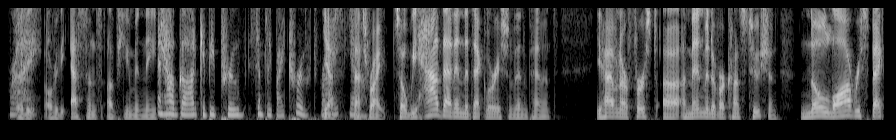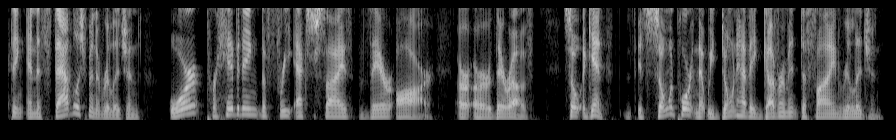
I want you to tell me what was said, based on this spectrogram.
right. or the or the essence of human nature, and how God can be proved simply by truth. Right? Yes, yeah. that's right. So we have that in the Declaration of Independence. You have in our first uh, amendment of our Constitution no law respecting an establishment of religion or prohibiting the free exercise there are or, or thereof. So again, it's so important that we don't have a government defined religion.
